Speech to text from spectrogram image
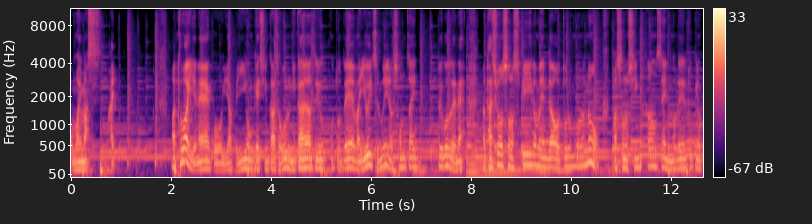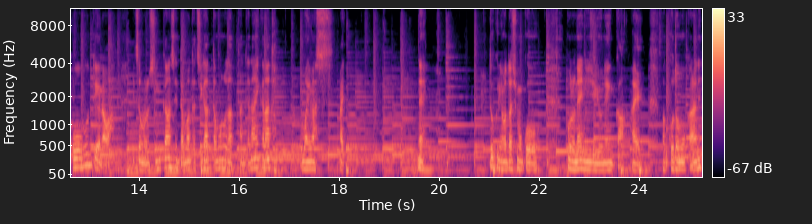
思います。はい。まあ、とはいえね、こう、やっぱ E4 系新幹線オール2階だということで、まあ、唯一無二の存在ということでね、まあ、多少そのスピード面では劣るものの、まあ、その新幹線に乗れる時の興奮っていうのは、いつもの新幹線とはまた違ったものだったんじゃないかなと思います。はい。ね。特に私もこう、このね、24年間、はい。まあ、子供からね、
